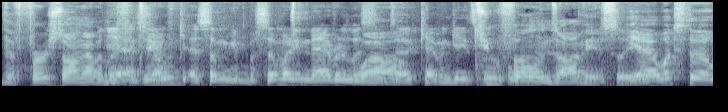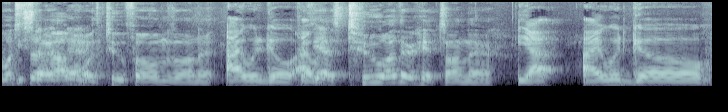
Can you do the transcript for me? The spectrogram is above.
the first song I would listen yeah, to. some, some, somebody never listened Well, to Kevin Gates. Two before. phones, obviously. Yeah, what's the what's You the album there? with two phones on it? I would go. I He has two other hits on there. yeah, I would go.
